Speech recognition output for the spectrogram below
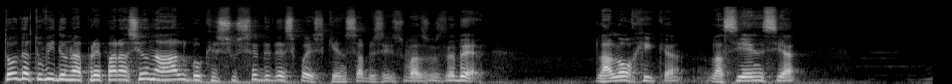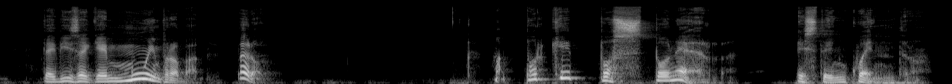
Toda tu vida una preparación a algo que sucede después. ¿Quién sabe si eso va a suceder? La lógica, la ciencia te dice que es muy improbable. Pero, ¿por qué posponer este encuentro?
